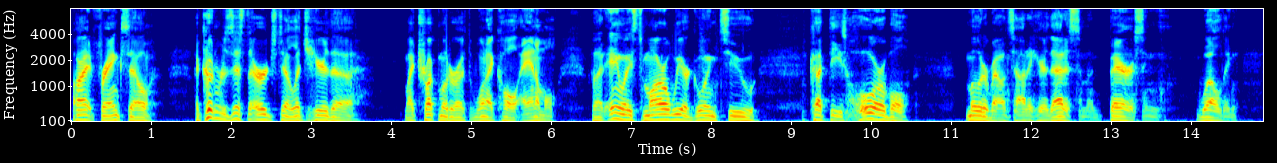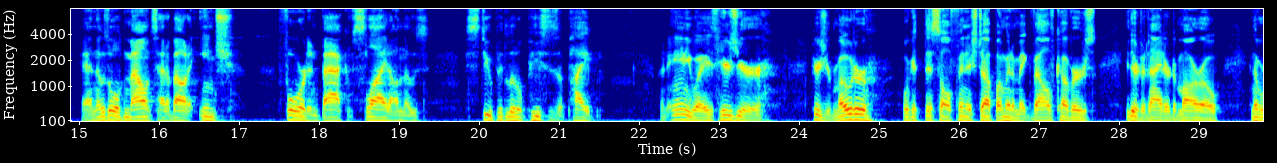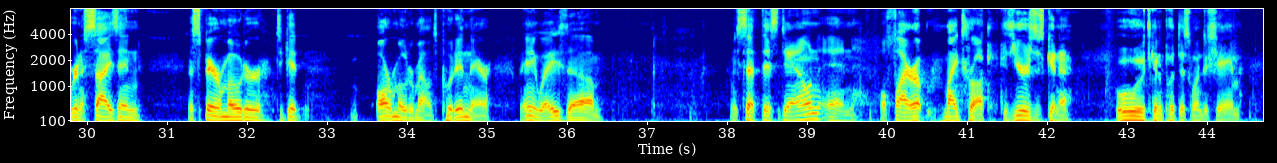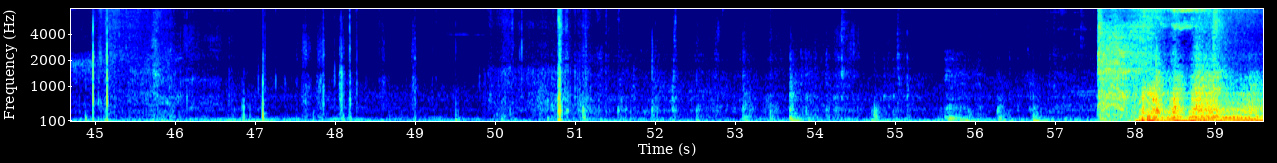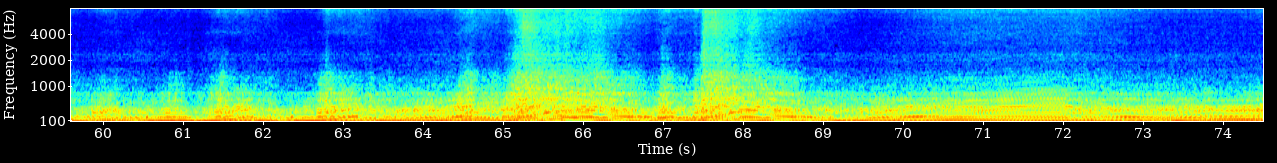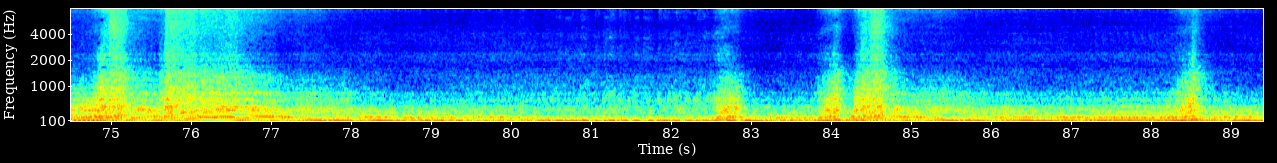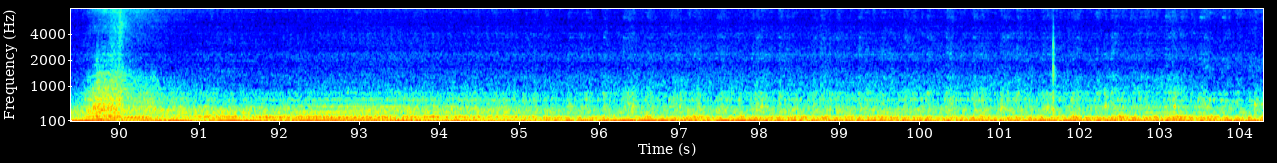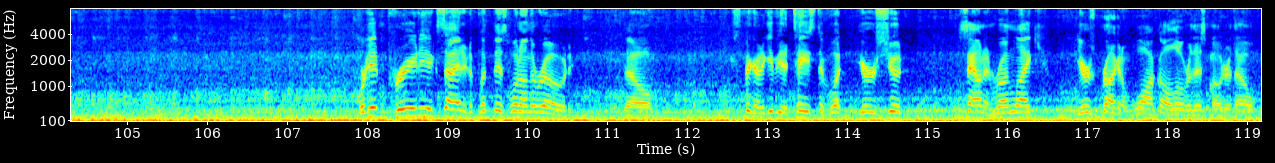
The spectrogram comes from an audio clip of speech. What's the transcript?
All right, Frank. So I couldn't resist the urge to let you hear the my truck motor, the one I call Animal. But anyways, tomorrow we are going to cut these horrible motor mounts out of here. That is some embarrassing welding. And those old mounts had about an inch forward and back of slide on those stupid little pieces of pipe. But anyways, here's your here's your motor. We'll get this all finished up. I'm going to make valve covers either tonight or tomorrow and then we're going to size in a spare motor to get our motor mounts put in there. But anyways, um, let me set this down and I'll fire up my truck because yours is going to, ooh, it's going to put this one to shame. We're getting pretty excited to put this one on the road. So, just figured I'd give you a taste of what yours should sound and run like. Yours probably gonna walk all over this motor though.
